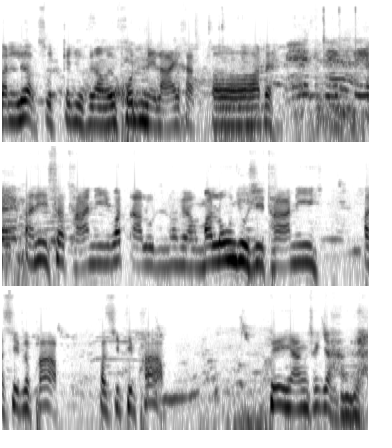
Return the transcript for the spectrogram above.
กันเลือกสุดกันอยู่พี่น้องเอ้ยคนในหลายครับพอเลยอันนี้สถานีวัดอารุณพี่น้องมาลงอยู่สถานีประสิทธิภาพประสิทธิภาพ นี่ยังสักอย่างเลย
